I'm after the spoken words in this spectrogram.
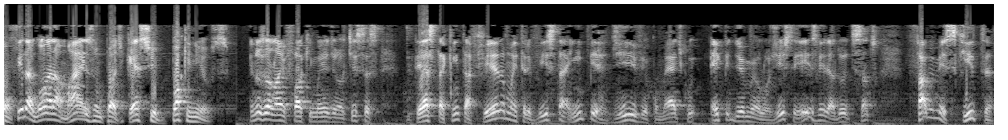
Confira agora mais um podcast POC News. E no Jornal em Foque Manhã de Notícias desta quinta-feira, uma entrevista imperdível com o médico epidemiologista e ex-vereador de Santos, Fábio Mesquita,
